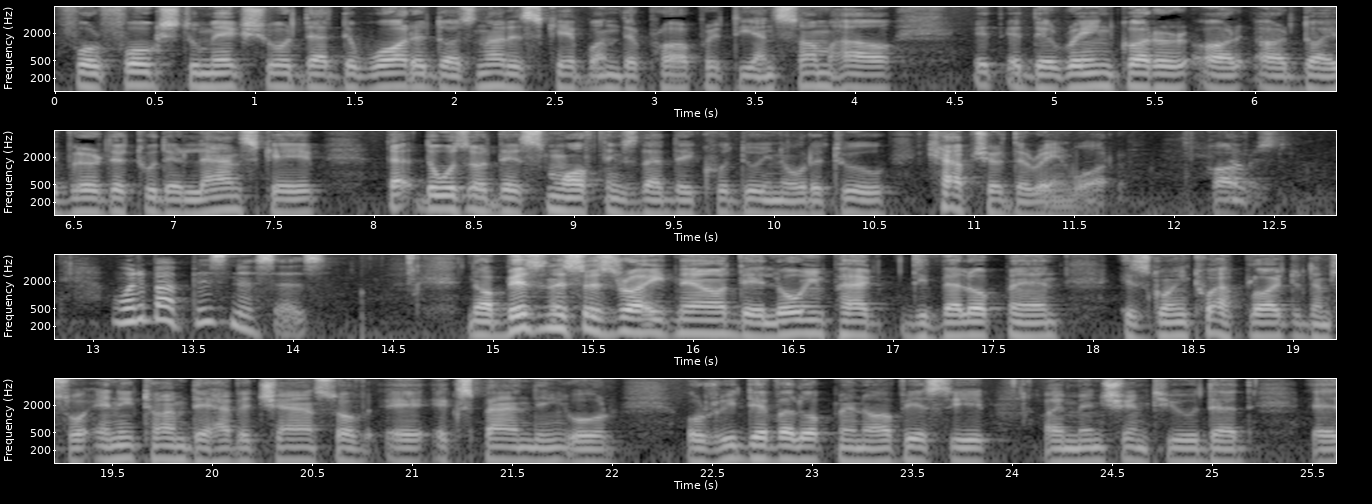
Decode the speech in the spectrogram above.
for folks to make sure that the water does not escape on their property and somehow it, the rain gutter are, are diverted to their landscape that those are the small things that they could do in order to capture the rainwater harvest. What about businesses? Now, businesses right now, the low impact development is going to apply to them. So, anytime they have a chance of uh, expanding or, or redevelopment, obviously, I mentioned to you that uh,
